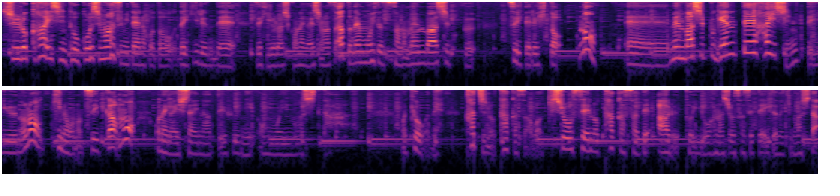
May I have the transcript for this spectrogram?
収録配信投稿しますみたいなことをできるんで、ぜひよろしくお願いします。あとね、もう一つそのメンバーシップついてる人のえー、メンバーシップ限定配信っていうのの機能の追加もお願いしたいなというふうに思いました。まあ、今日はね、価値の高さは希少性の高さであるというお話をさせていただきました。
